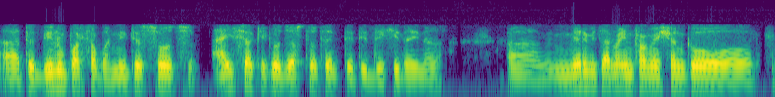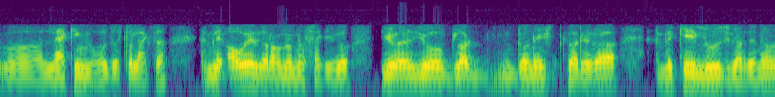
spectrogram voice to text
त्यो दिनुपर्छ भन्ने त्यो सोच आइसकेको जस्तो चाहिँ त्यति देखिँदैन। मेरो विचारमा इन्फर्मेसनको ल्याकिङ हो जस्तो लाग्छ। हामीले अवेर गराउन नसकेको यो यो ब्लड डोनेट गरेर हामीले केही लुज गर्दैनौँ।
